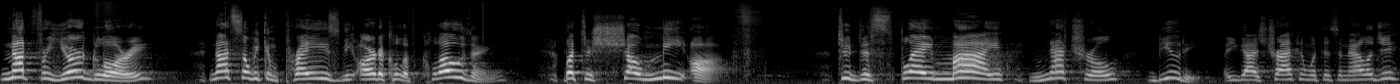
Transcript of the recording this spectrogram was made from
Not for your glory, not so we can praise the article of clothing, but to show me off, to display my natural beauty. Are you guys tracking with this analogy?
